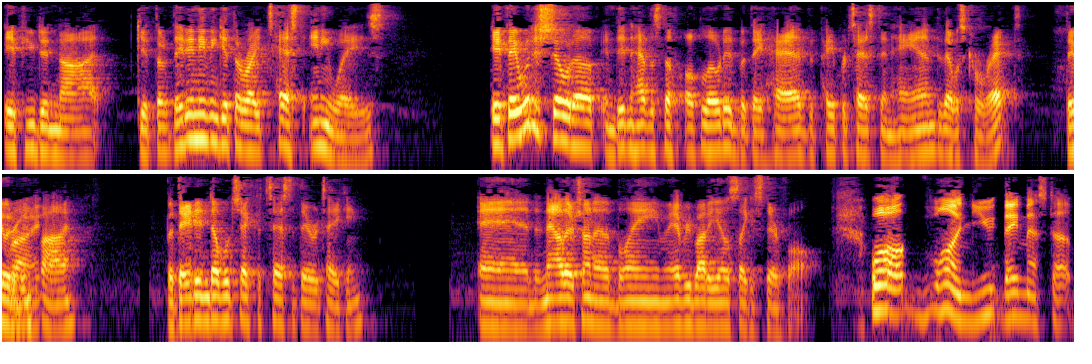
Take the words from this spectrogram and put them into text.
if you did not get the, they didn't even get the right test anyways. If they would have showed up and didn't have the stuff uploaded, but they had the paper test in hand that was correct, they would have been fine. But they didn't double check the test that they were taking. And now they're trying to blame everybody else like it's their fault. Well, one, you they messed up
